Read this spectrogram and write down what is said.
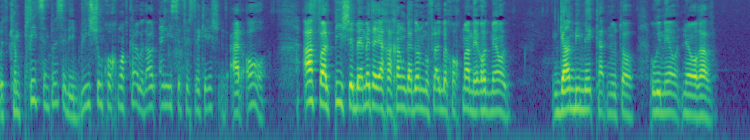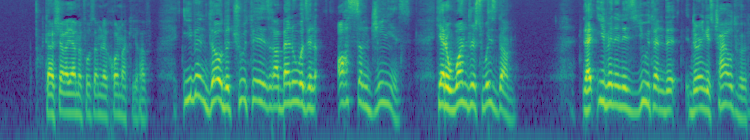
With complete simplicity, בלי שום חוכמות כלל, without any sophistications at all. אף על פי שבאמת היה חכם גדול מופלג בחוכמה מאוד מאוד. גם בימי קטנותו ובימי נעוריו. כאשר היה מפורסם לכל מכיריו. Even though the truth is, Rabenu was an awesome genius. He had a wondrous wisdom. That even in his youth and the, during his childhood,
